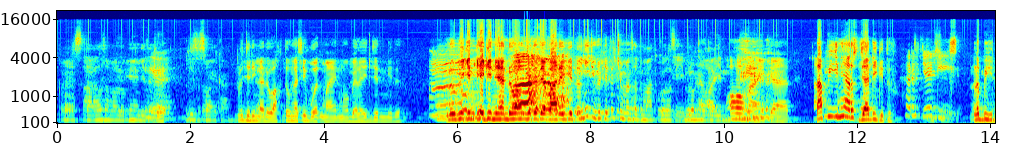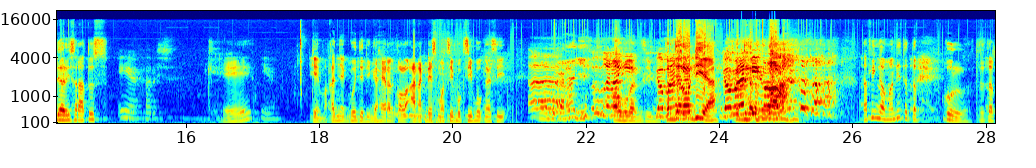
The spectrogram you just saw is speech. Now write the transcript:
Per style sama looknya gitu Iya. disesuaikan. Lu jadi nggak ada waktu nggak sih buat main Mobile Legend gitu? Hmm. Lu bikin kayak ginian doang gitu tiap hari gitu. Ini juga kita cuma satu matkul sih, belum yang lain. Oh my god. Tapi ini harus jadi gitu. harus jadi Lebih dari 100. iya harus Oke. iya Oke, makanya gue jadi nggak heran kalau anak Desmod sibuk-sibuk nggak sih? Eh, bukan lagi. oh, bukan Oh, lagi. bukan sibuk. Nggak Kerja mandi. rodi ya? Nggak Kerja mandi rodi. loh. Tapi nggak mandi tetap cool, tetap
